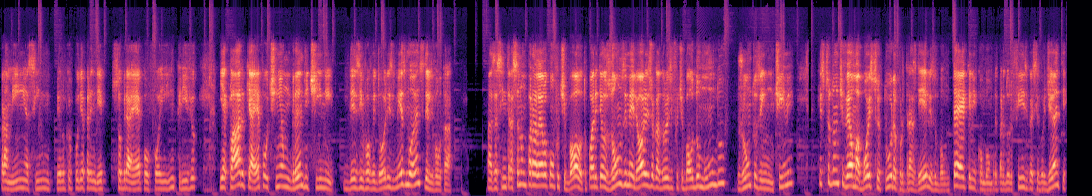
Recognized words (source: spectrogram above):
para mim, assim, pelo que eu pude aprender sobre a Apple, foi incrível. E é claro que a Apple tinha um grande time de desenvolvedores mesmo antes dele voltar. Mas assim, traçando um paralelo com o futebol, tu pode ter os 11 melhores jogadores de futebol do mundo juntos em um time, que se tu não tiver uma boa estrutura por trás deles, um bom técnico, um bom preparador físico e assim por diante,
